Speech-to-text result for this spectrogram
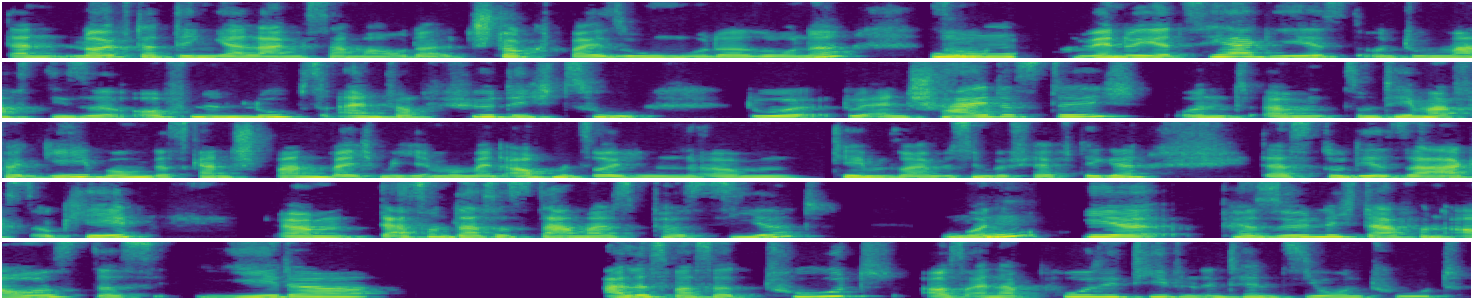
dann läuft das Ding ja langsamer oder stockt bei Zoom oder so, ne? So, mhm. wenn du jetzt hergehst und du machst diese offenen Loops einfach für dich zu, du, du entscheidest dich und ähm, zum Thema Vergebung, das ist ganz spannend, weil ich mich im Moment auch mit solchen ähm, Themen so ein bisschen beschäftige, dass du dir sagst, okay, ähm, das und das ist damals passiert mhm. und gehe persönlich davon aus, dass jeder alles, was er tut, aus einer positiven Intention tut.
